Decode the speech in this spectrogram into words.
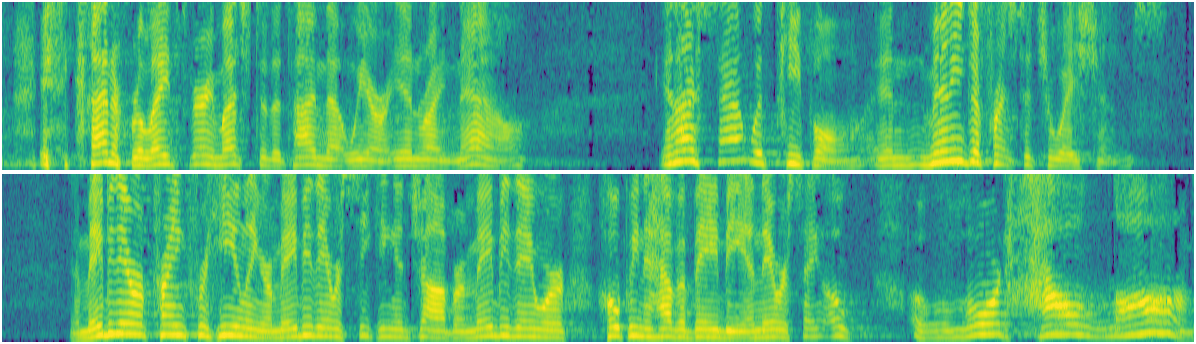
it kind of relates very much to the time that we are in right now. And I've sat with people in many different situations and maybe they were praying for healing, or maybe they were seeking a job, or maybe they were hoping to have a baby, and they were saying, Oh, oh Lord, how long?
